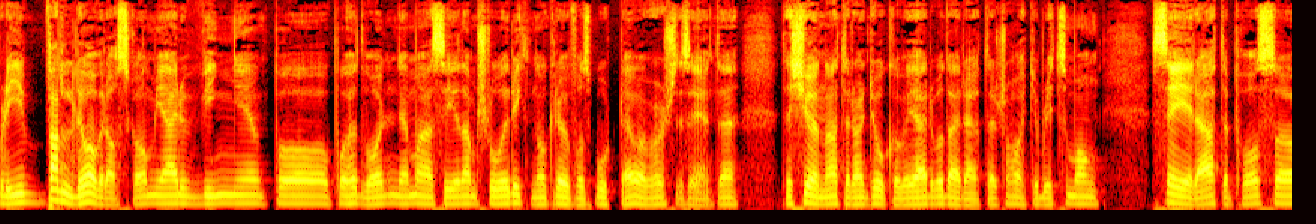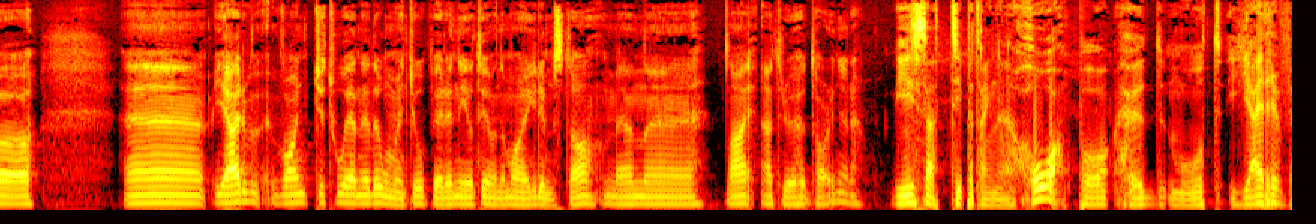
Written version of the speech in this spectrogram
Blir veldig overraska om Jerv vinner på, på Hødvollen, det må jeg si. De slo riktignok Raufoss borte, var første seieren til, til Kjøne etter han tok over Jerv, og deretter så har det ikke blitt så mange seire etterpå, så eh, Jerv vant 2-1 i det omvendte oppgjøret 29. mai i Grimstad, men eh, nei, jeg tror Hødd tar den jeg. Vi setter tippetegnet H på Hødd mot Jerv.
